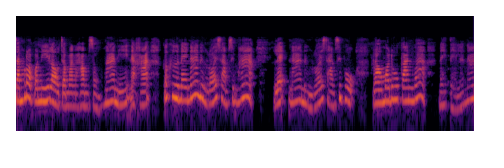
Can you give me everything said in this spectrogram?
สำหรับวันนี้เราจะมาทำสองหน้านี้นะคะ ก็คือในหน้า 135 และหน้า 136 เรามาดูกันว่าในแต่ละหน้า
